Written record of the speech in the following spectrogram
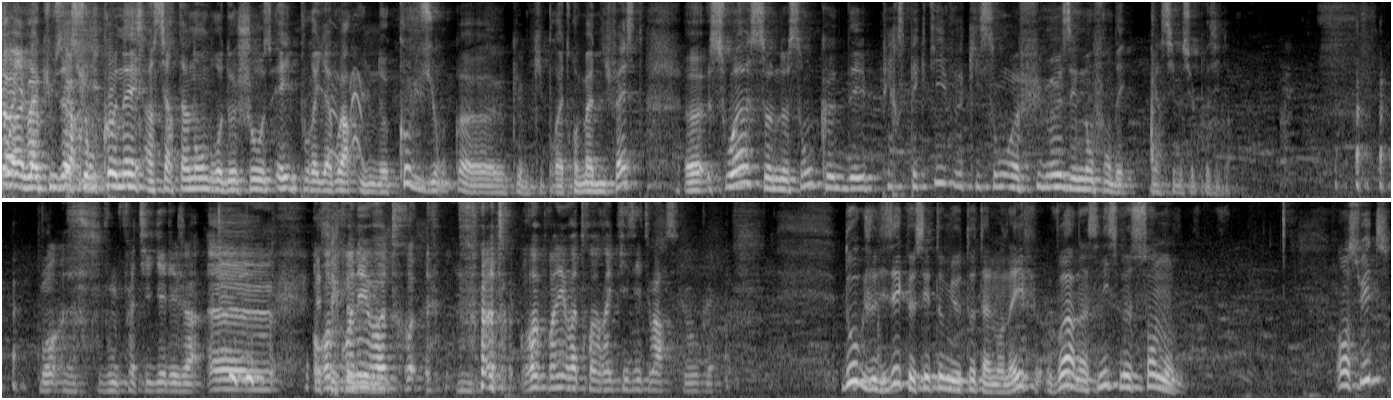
va l'accusation connaît un certain nombre de choses et il pourrait y avoir une collusion euh, que- qui pourrait être manifeste, euh, soit ce ne sont que des perspectives qui sont euh, fumeuses et non fondées. Merci, monsieur le président. Bon, vous me fatiguez déjà. Euh, reprenez votre, votre, reprenez votre réquisitoire, s'il vous plaît. Donc je disais que c'est au mieux totalement naïf, voire d'un cynisme sans nom. Ensuite,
